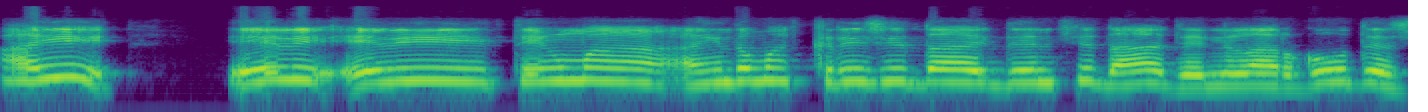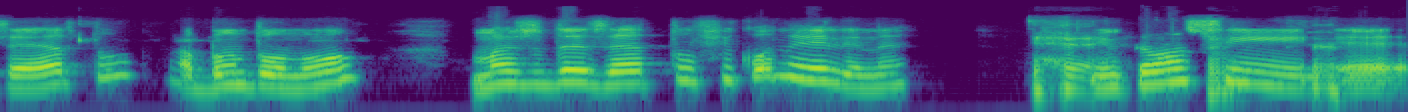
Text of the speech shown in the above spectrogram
Aí, ele, ele tem uma, ainda uma crise da identidade. Ele largou o deserto, abandonou, mas o deserto ficou nele, né? É. Então, assim, é,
